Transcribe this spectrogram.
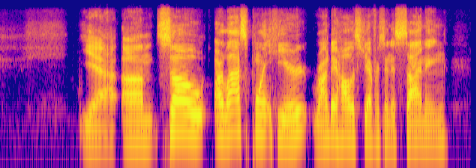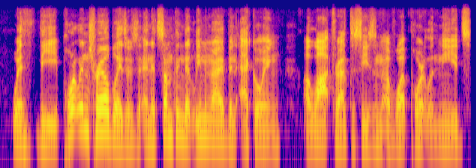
yeah. Um. So our last point here, Rondae Hollis Jefferson is signing with the Portland Trailblazers, and it's something that Lehman and I have been echoing a lot throughout the season of what Portland needs.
